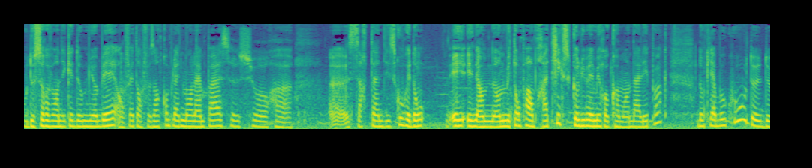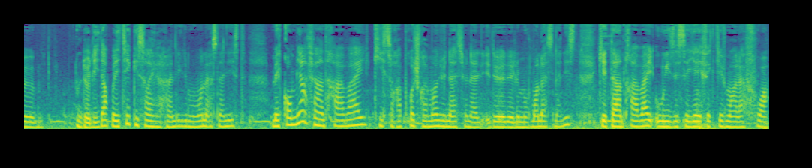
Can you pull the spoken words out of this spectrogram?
ou de se revendiquer d'Omniobé, en fait en faisant complètement l'impasse sur euh, euh, certains discours et donc en ne mettant pas en pratique ce que lui-même il recommandait à l'époque. Donc il y a beaucoup de, de, de leaders politiques qui se revendiquent du mouvement nationaliste. Mais combien fait un travail qui se rapproche vraiment du national, de, mouvement nationaliste, qui était un travail où ils essayaient effectivement à la fois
